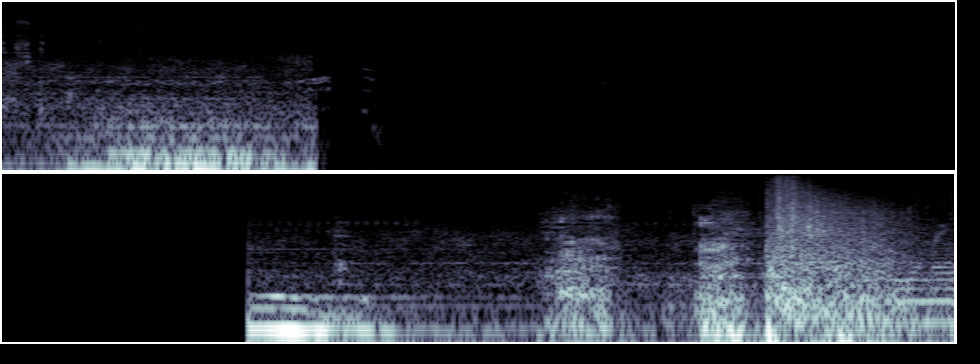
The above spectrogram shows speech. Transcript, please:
Ёшкин кот. Ё-моё.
